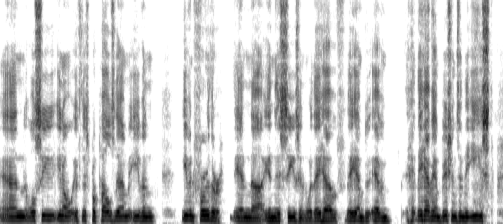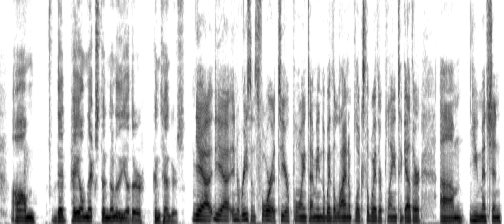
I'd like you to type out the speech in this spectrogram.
and we'll see, you know, if this propels them even even further in uh, in this season, where they have they have, have they have ambitions in the East um, that pale next to none of the other contenders. Yeah, yeah, and reasons for it. To your point, I mean, the way the lineup looks, the way they're playing together. Um, you mentioned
